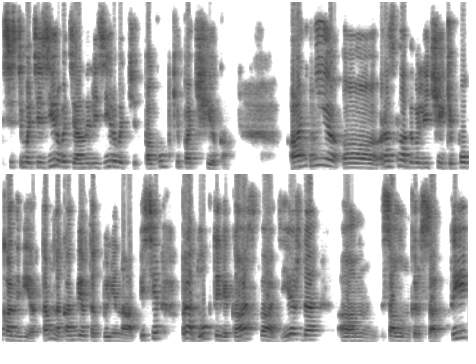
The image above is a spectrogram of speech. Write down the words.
систематизировать и анализировать покупки по чекам. Они э, раскладывали чеки по конвертам, на конвертах были надписи «продукты, лекарства, одежда», э, салон красоты.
